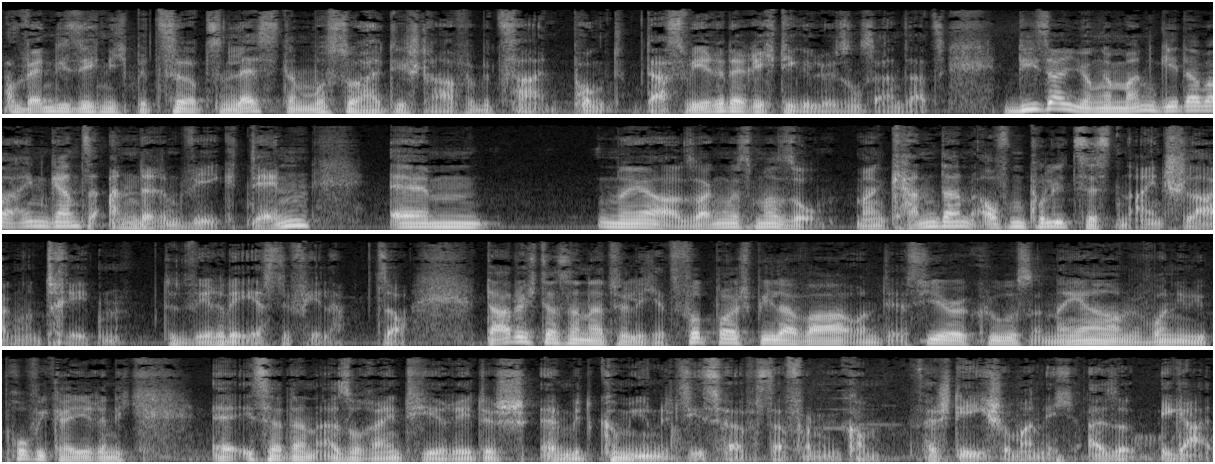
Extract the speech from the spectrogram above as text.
Und wenn die sich nicht bezirzen lässt, dann musst du halt die Strafe bezahlen. Punkt. Das wäre der richtige Lösungsansatz. Dieser junge Mann geht aber einen ganz anderen Weg, denn ähm, Naja, sagen wir es mal so. Man kann dann auf einen Polizisten einschlagen und treten. Das wäre der erste Fehler. So. Dadurch, dass er natürlich jetzt Footballspieler war und der Syracuse und naja, und wir wollen ihm die Profikarriere nicht, äh, ist er dann also rein theoretisch äh, mit Community Service davon gekommen. Verstehe ich schon mal nicht. Also egal.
